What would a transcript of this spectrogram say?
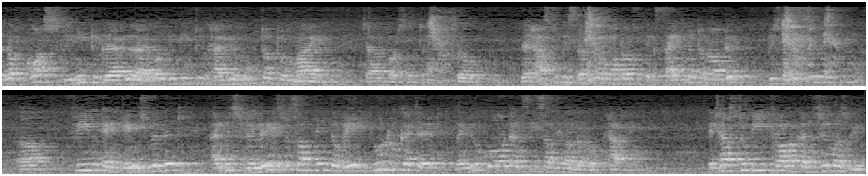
then of course we need to grab your eyeball, we need to have you hooked onto my channel for some time. So there has to be certain amount of excitement around it which makes you uh, feel engaged with it and which relates to something the way you look at it when you go out and see something on the road happening. It has to be from a consumer's view.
